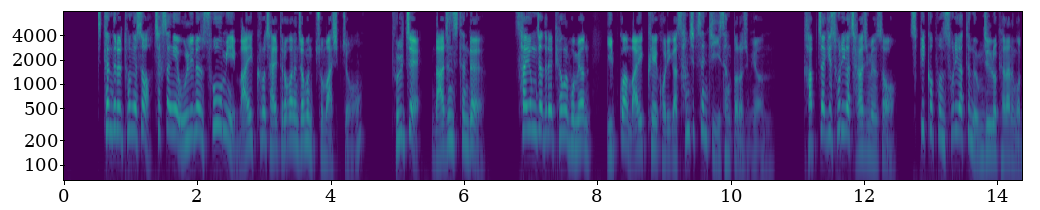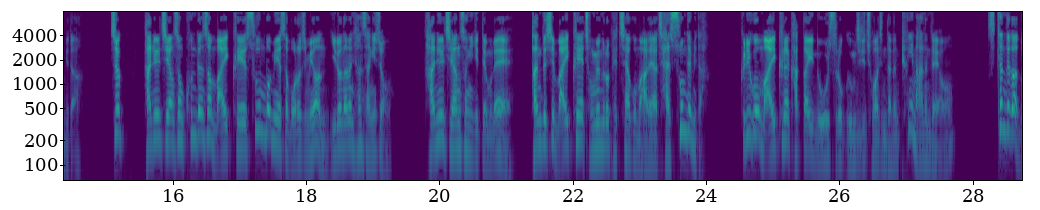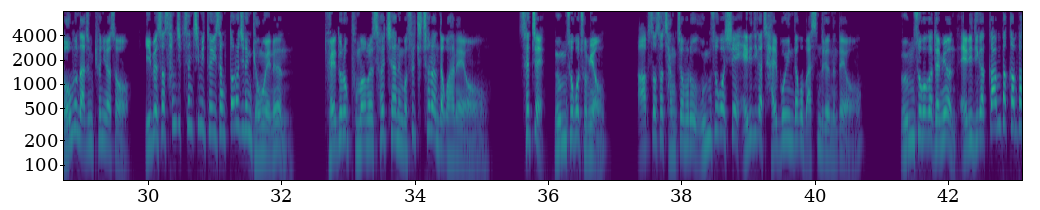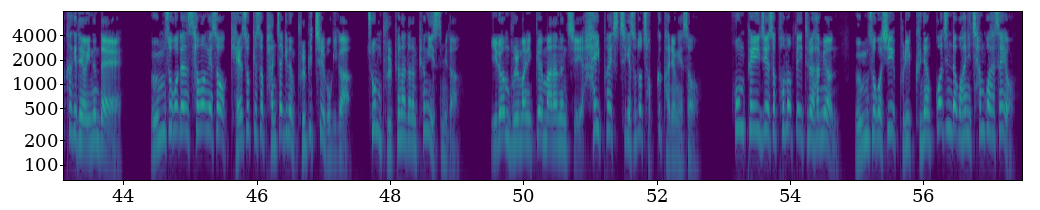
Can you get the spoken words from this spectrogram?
스탠드를 통해서 책상에 울리는 소음이 마이크로 잘 들어가는 점은 좀 아쉽죠. 둘째, 낮은 스탠드. 사용자들의 평을 보면 입과 마이크의 거리가 30cm 이상 떨어지면 갑자기 소리가 작아지면서 스피커폰 소리 같은 음질로 변하는 겁니다. 즉, 단일 지향성 콘덴서 마이크의 수음 범위에서 멀어지면 일어나는 현상이죠. 단일 지향성이기 때문에 반드시 마이크의 정면으로 배치하고 말해야 잘 수음됩니다. 그리고 마이크를 가까이 놓을수록 음질이 좋아진다는 평이 많은데요. 스탠드가 너무 낮은 편이라서 입에서 30cm 이상 떨어지는 경우에는 되도록 부맘을 설치하는 것을 추천한다고 하네요. 셋째, 음소거 조명. 앞서서 장점으로 음소거 시에 LED가 잘 보인다고 말씀드렸는데요. 음소거가 되면 LED가 깜빡깜빡하게 되어 있는데 음소거된 상황에서 계속해서 반짝이는 불빛을 보기가 좀 불편하다는 평이 있습니다. 이런 불만이 꽤 많았는지 하이퍼엑스 측에서도 적극 반영해서 홈페이지에서 펌 업데이트를 하면 음소거 시 불이 그냥 꺼진다고 하니 참고하세요.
